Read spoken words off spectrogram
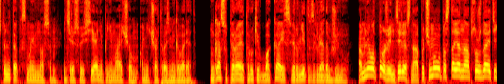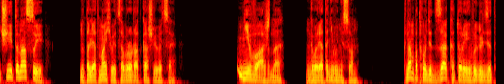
Что не так с моим носом? Интересуюсь я, не понимая, о чем они, черт возьми, говорят. Газ упирает руки в бока и сверлит взглядом жену. «А мне вот тоже интересно, а почему вы постоянно обсуждаете чьи-то носы?» Наталья отмахивается, Аврора откашливается. «Неважно», — говорят они в унисон. К нам подходит Зак, который выглядит...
